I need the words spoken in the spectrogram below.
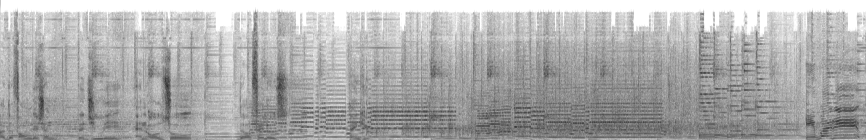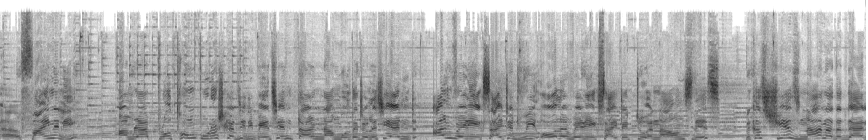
uh, the foundation, the jury, and also the fellows. Thank you. এবারে ফাইনালি আমরা প্রথম পুরস্কার যিনি পেয়েছেন তার নাম বলতে চলেছি and I am very excited we all are very excited to announce this because she is none other than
